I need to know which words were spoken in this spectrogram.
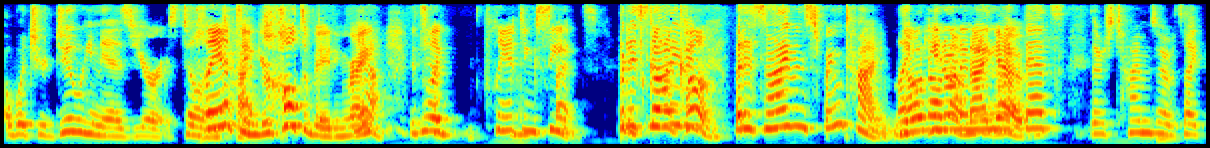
what you're doing is you're still planting. You're cultivating, right? Yeah. It's yeah. like planting seeds. But, but it's, it's gonna come. But it's not even springtime. Like no, no, you know no, what I mean? Like that's there's times where it's like.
